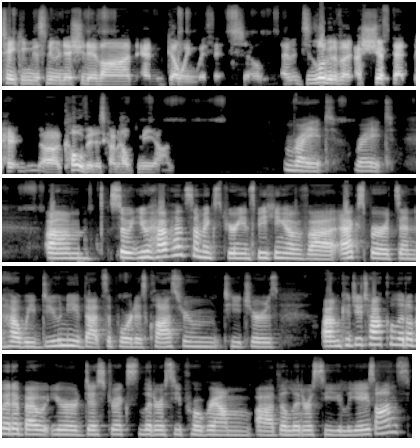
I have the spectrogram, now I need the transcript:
taking this new initiative on and going with it. So it's a little bit of a, a shift that uh, COVID has kind of helped me on. Right, right. Um, so you have had some experience. Speaking of uh, experts and how we do need that support as classroom teachers, um, could you talk a little bit about your district's literacy program, uh, the Literacy Liaisons?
